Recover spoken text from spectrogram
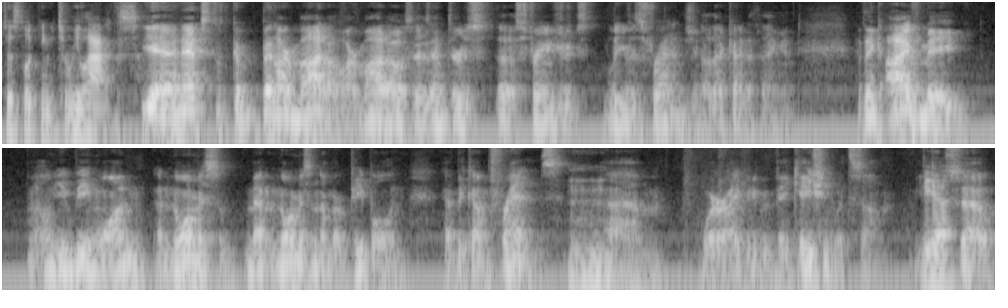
just looking to relax. yeah, and that's been our motto. Our motto says, "Enter as uh, strangers, leave as friends." You know that kind of thing. And I think I've made, well, you being one, enormous met enormous number of people and have become friends. hmm Um, where I've even vacationed with some. you know. Yeah. So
